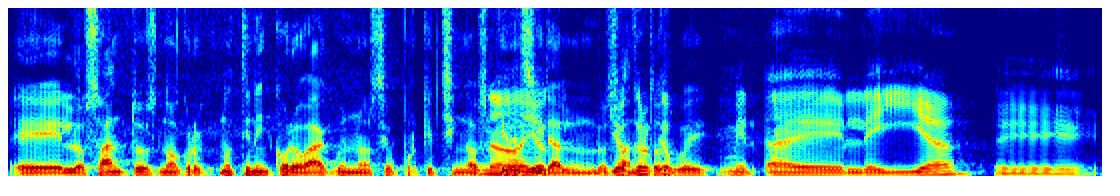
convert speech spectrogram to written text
Eh, los Santos no creo no tienen coreback, güey. No sé por qué chingados No, quieres yo, ir a los yo Santos, güey. eh, leía eh,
